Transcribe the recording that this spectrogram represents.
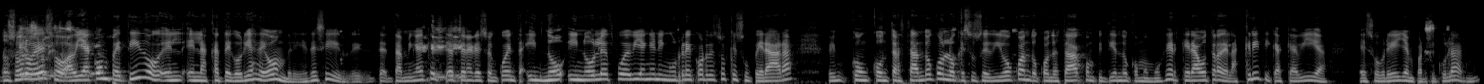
No solo eso, había competido en, en, las categorías de hombres, es decir, eh, también hay que tener eso en cuenta. Y no y no le fue bien en ningún récord de esos que superara, eh, con, contrastando con lo que sucedió cuando, cuando estaba compitiendo como mujer, que era otra de las críticas que había eh, sobre ella en particular, ¿no?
